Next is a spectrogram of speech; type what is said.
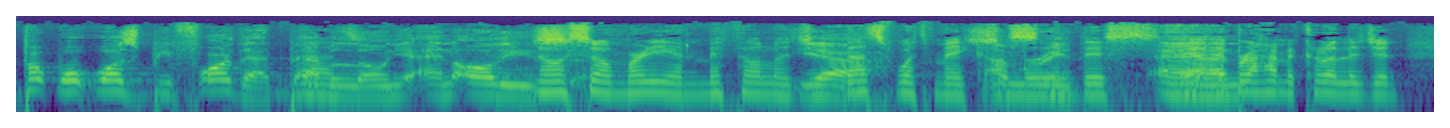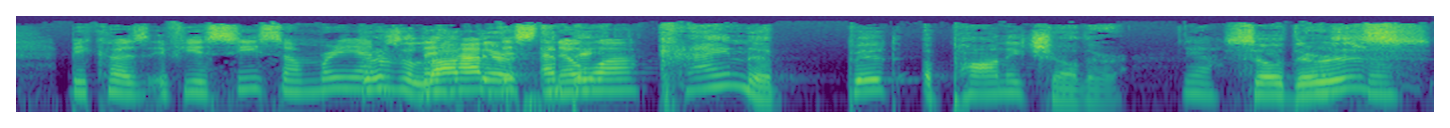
but what was before that? That's- Babylonia and all these. No Sumerian mythology. Yeah, That's what makes us in this uh, Abrahamic religion. Because if you see Sumerian, there's a they lot have there, this and Noah. they kind of built upon each other. Yeah. So there That's is,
